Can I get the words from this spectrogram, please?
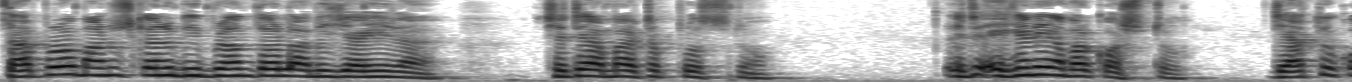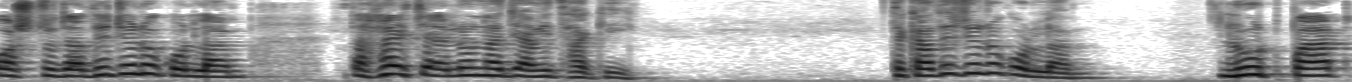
তারপরেও মানুষ কেন বিভ্রান্ত হলো আমি জানি না। সেটা আমার একটা প্রশ্ন। এটা এখানেই আমার কষ্ট। যে এত কষ্ট যাদের জন্য করলাম, তারাই চাইলো না যে আমি থাকি। তা কাদের জন্য করলাম? লুটপাট,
